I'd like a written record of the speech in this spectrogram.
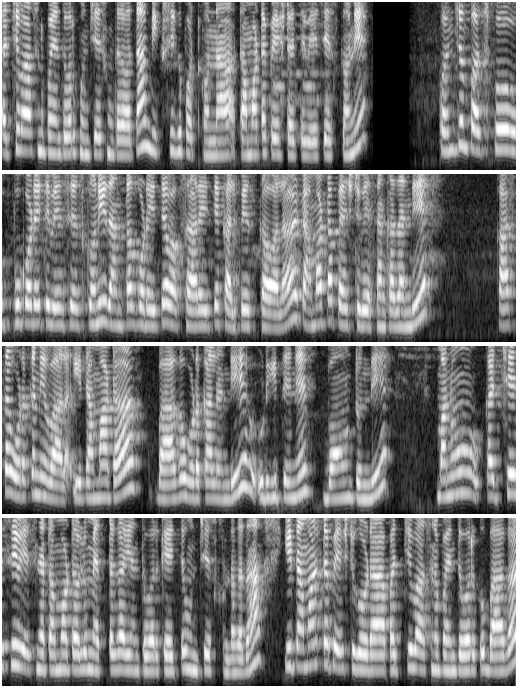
పచ్చి వాసన పోయేంత వరకు ఉంచేసుకున్న తర్వాత మిక్సీకి పట్టుకున్న టమాటా పేస్ట్ అయితే వేసేసుకొని కొంచెం పసుపు ఉప్పు కూడా అయితే వేసేసుకొని ఇదంతా కూడా అయితే ఒకసారి అయితే కలిపేసుకోవాలా. టమాటా పేస్ట్ వేసాం కదండి కాస్త ఉడకనివ్వాలి. ఈ టమాటా బాగా ఉడకాలండి ఉడికితేనే బాగుంటుంది. మనం కట్ చేసి వేసిన టమాటాలు మెత్తగా అయ్యేంతవరకు అయితే ఉంచేసుకుంటాం కదా. ఈ టమాటా పేస్ట్ కూడా పచ్చి వాసన పోయేంత వరకు బాగా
